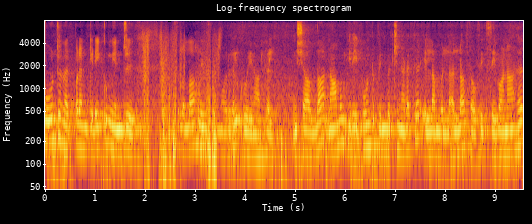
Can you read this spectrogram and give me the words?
போன்ற நற்பலன் கிடைக்கும் என்று சுல்லாஹ் அலிஸ்லாம் அவர்கள் கூறினார்கள். இன்ஷா அல்லா நாமும் இதை போன்று பின்பற்றி நடக்க எல்லாம் வல்ல அல்லாஹ் தௌஃபிக் செய்வானாக.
